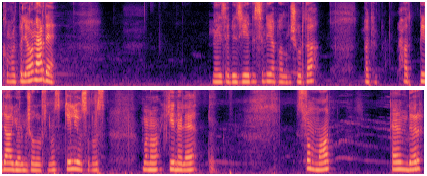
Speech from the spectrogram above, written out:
komut bloğu nerede? Neyse biz yenisini yapalım şurada. Bakın hat bir daha görmüş olursunuz. Geliyorsunuz. Bunu yinele. Summon. Ender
